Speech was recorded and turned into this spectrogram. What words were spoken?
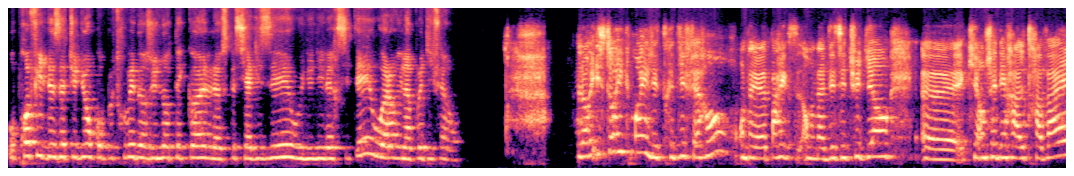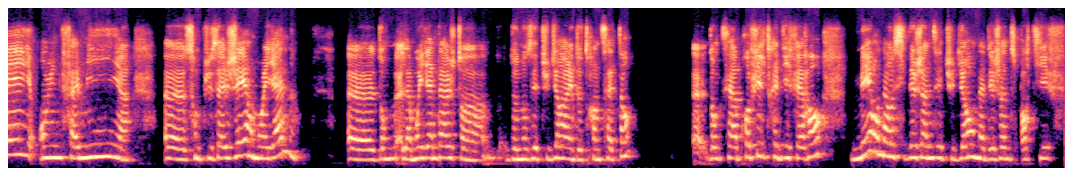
au profil des étudiants qu'on peut trouver dans une autre école spécialisée ou une université ou alors il est un peu différent? Alors, historiquement, il est très différent. On a, des étudiants euh, qui, en général, travaillent, ont une famille, euh, sont plus âgés en moyenne. Euh, donc, la moyenne d'âge de, nos étudiants est de 37 ans. donc, c'est un profil très différent. Mais on a aussi des jeunes étudiants, on a des jeunes sportifs,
